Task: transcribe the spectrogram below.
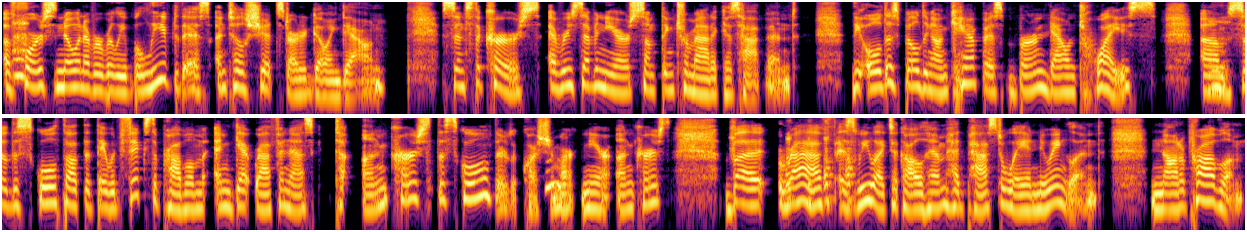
Of course, no one ever really believed this until shit started going down. Since the curse, every seven years, something traumatic has happened. The oldest building on campus burned down twice. Um, So the school thought that they would fix the problem and get Rafinesque to uncurse the school. There's a question mark near uncurse. But Raf, as we like to call him, had passed away in New England. Not a problem.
